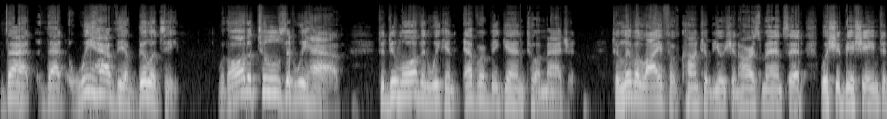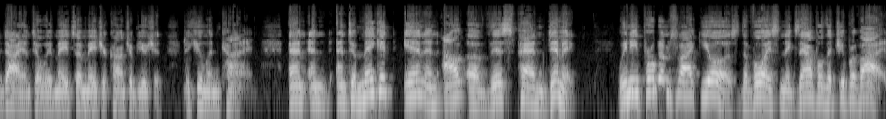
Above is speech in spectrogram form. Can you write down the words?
that that we have the ability with all the tools that we have to do more than we can ever begin to imagine. To live a life of contribution. Horace mann said we should be ashamed to die until we've made some major contribution to humankind. And and and to make it in and out of this pandemic we need programs like yours the voice and example that you provide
